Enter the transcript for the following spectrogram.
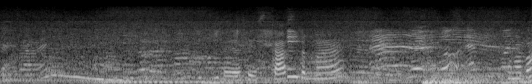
then, right? There's his customer. Kenapa?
